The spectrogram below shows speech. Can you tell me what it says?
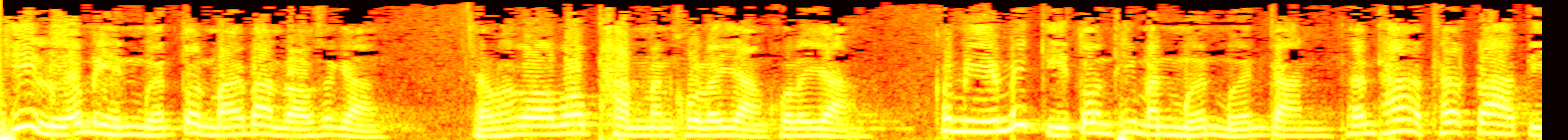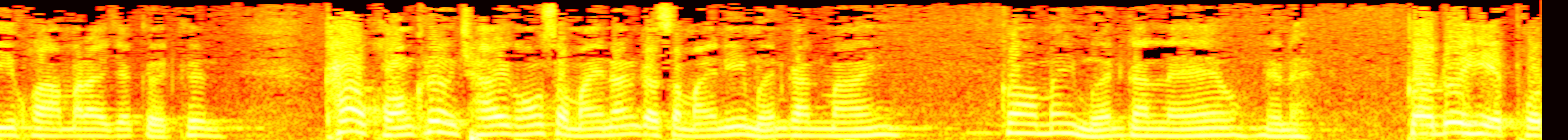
ที่เหลือไม่เห็นเหมือนต้นไม้บ้านเราสักอย่างแต่เพราะว่าพันธุ์มันคนละอย่างคนละอย่าง ก็มีไม่กี่ต้นที่มันเหมือนเหมือนกันท่านถ้าถ้ากล้าตีความอะไรจะเกิดขึ้น ข้าวของเครื่องใช้ของสมัยนั้นกับสมัยนี้เหมือนกันไหมก็ไม่เหมือนกันแล้วเนี่ยนะก็ด้วยเหตุผล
